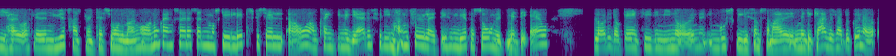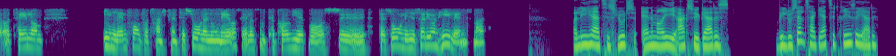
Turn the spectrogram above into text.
vi har jo også lavet nyere transplantation i mange år. Nogle gange så er der sådan måske lidt speciel arver omkring det med hjertet, fordi mange føler, at det er sådan mere personligt. Men det er jo blot et organ set i mine øjne, en muskel ligesom så meget andet. Men det er klart, hvis man begynder at tale om en eller anden form for transplantation af nogle nerveceller, som kan påvirke vores øh, personlighed, så er det jo en helt anden snak. Og lige her til slut, Anne-Marie Aksø Gertes, vil du selv tage ja til et grisehjerte?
